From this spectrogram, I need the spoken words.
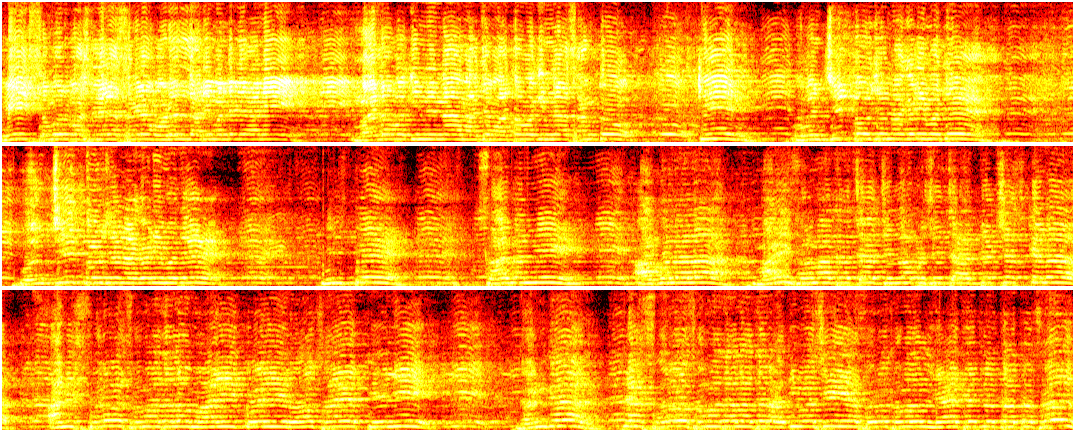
मी समोर बसलेल्या सगळ्या वडीलधारी मंडळी आणि महिला भगिनींना माझ्या माता भगिनींना सांगतो की वंचित बहुजन आघाडीमध्ये वंचित बहुजन आघाडीमध्ये साहेबांनी अकोल्याला माळी समाजाच्या जिल्हा परिषदच्या अध्यक्षच केलं आणि सर्व समाजाला माळी कोळी रावसाहेब तेली धनगर त्या सर्व समाजाला जर आदिवासी या सर्व समाजाला न्याय दिला जात असेल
